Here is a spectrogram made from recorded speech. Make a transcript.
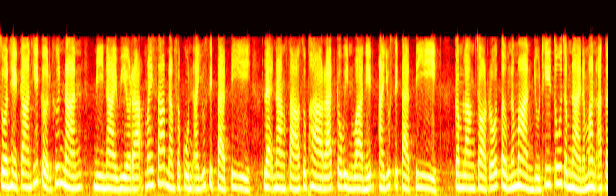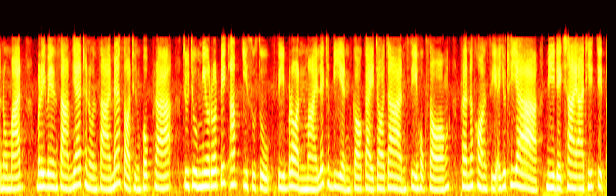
ส่วนเหตุการณ์ที่เกิดขึ้นนั้น มีนายวีระไม่ทราบนามสกุลอายุ 18 ปี และนางสาวสุภารัตน์กวินวานิชอายุ 18 ปีกำลังจอดรถเติมน้ำมันอยู่ที่ตู้จำหน่ายน้ำมันอัตโนมัติ บริเวณสามแยกถนนสายแม่สอดถึงพบพระ จู่ๆมีรถปิกอัพอีซูซุสีบรอนหมายเลขทะเบียนกไก่จอจาน 462 พระนครศรีอยุธยา มีเด็กชายอาทิตย์จิตต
